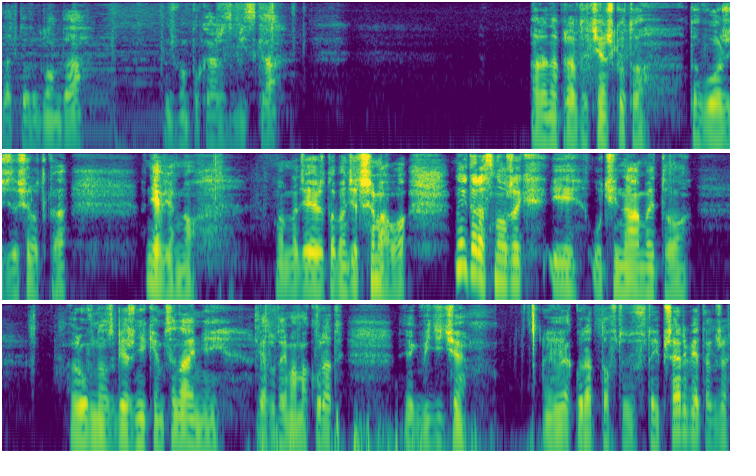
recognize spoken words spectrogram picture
Tak to wygląda. Już Wam pokażę z bliska. Ale naprawdę ciężko to, to włożyć do środka. Nie wiem, no. Mam nadzieję, że to będzie trzymało. No i teraz nożek i ucinamy to równo z bieżnikiem co najmniej. Ja tutaj mam akurat, jak widzicie, y, akurat to w, w tej przerwie, także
